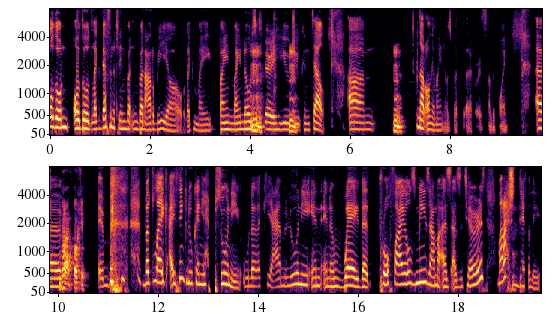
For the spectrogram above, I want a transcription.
although although like definitely نبان نبان عربية like my my my nose is Mm. very huge Mm. you can tell um Mm. not only my nose but whatever it's not the point uh, bref okay but like I think لو كان يحبسوني ولا like يعاملوني in in a way that profiles me زعما as as a terrorist ما راحش تضيق لي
